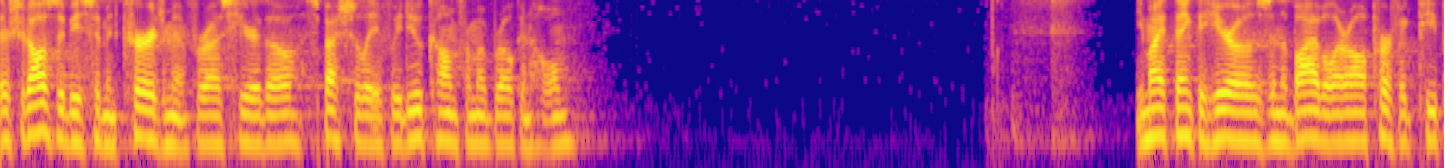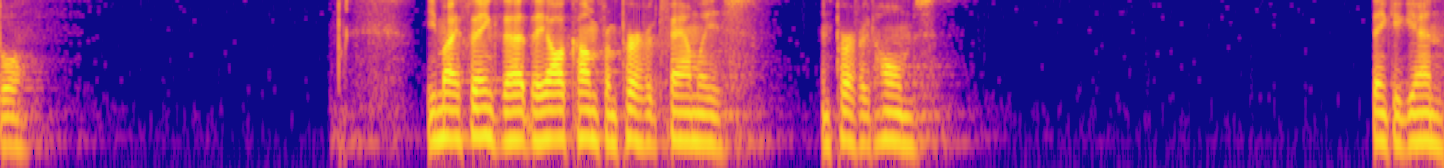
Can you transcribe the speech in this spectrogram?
There should also be some encouragement for us here, though, especially if we do come from a broken home. You might think the heroes in the Bible are all perfect people. You might think that they all come from perfect families and perfect homes. Think again.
